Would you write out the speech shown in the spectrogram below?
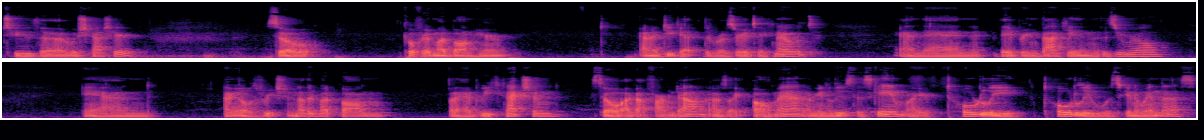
to the Whiscash here. So go for a Mud Bomb here. And I do get the Roserade taken out. And then they bring back in the Azumarill. And I'm able to reach another Mud Bomb. But I had weak connection. So I got farmed down. I was like, oh man, I'm gonna lose this game. I totally, totally was gonna win this.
